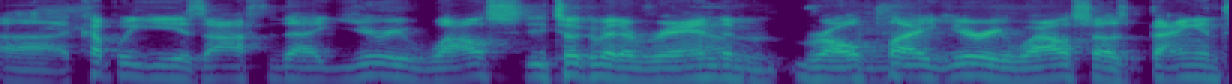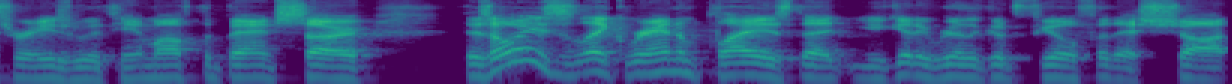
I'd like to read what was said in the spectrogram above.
Uh, a couple of years after that, Yuri Walsh. You talk about a random role play. Yuri Walsh. I was banging threes with him off the bench. So there's always like random players that you get a really good feel for their shot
